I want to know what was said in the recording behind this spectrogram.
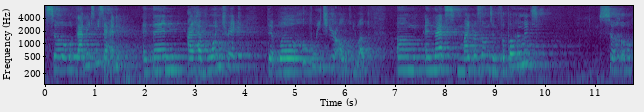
so that makes me sad. And then I have one trick that will hopefully cheer all of you up. Um, and that's microphones and football helmets. So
